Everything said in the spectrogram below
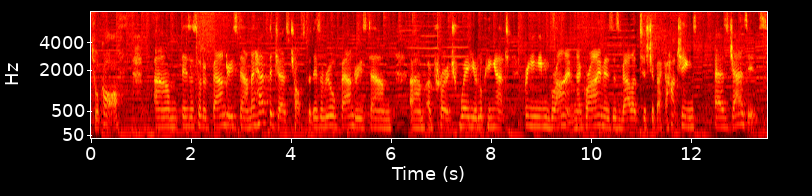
took off, um, there's a sort of boundaries down. They have the jazz chops, but there's a real boundaries down um, approach where you're looking at bringing in grime. Now, grime is as valid to Shabaka Hutchings as jazz is,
